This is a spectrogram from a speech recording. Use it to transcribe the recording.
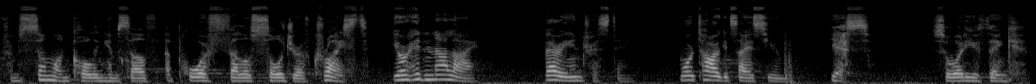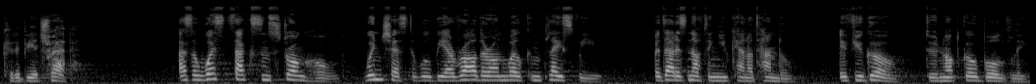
from someone calling himself a poor fellow soldier of Christ. Your hidden ally. Very interesting. More targets, I assume. Yes. So what do you think? Could it be a trap? As a West Saxon stronghold, Winchester will be a rather unwelcome place for you. But that is nothing you cannot handle. If you go, do not go boldly.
